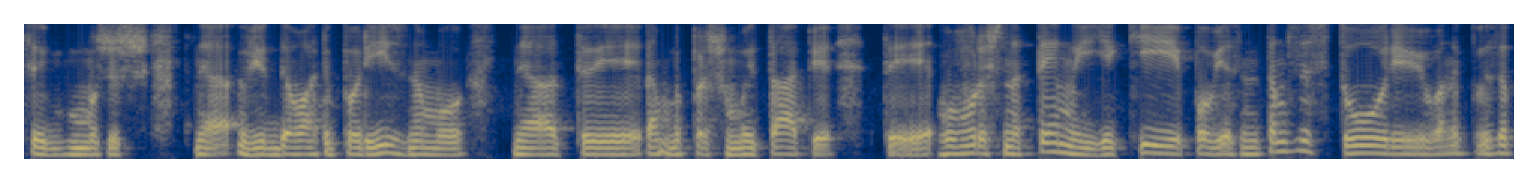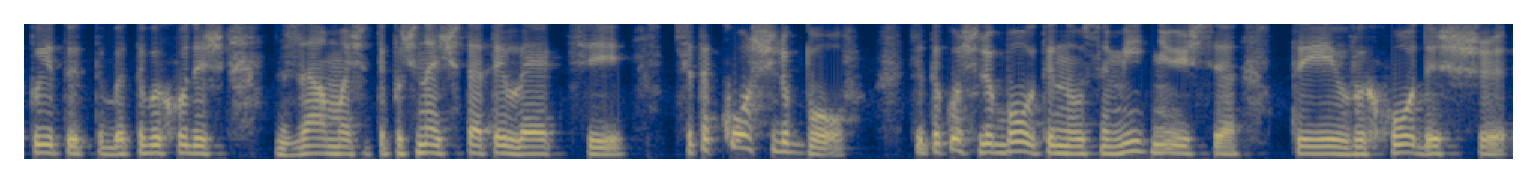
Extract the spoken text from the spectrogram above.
ти можеш е, віддавати по-різному. Е, ти там на першому етапі ти говориш на теми, які пов'язані там з історією, вони запитують тебе, ти виходиш заміж, ти починаєш читати лекції. Це також любов. Це також любов, ти не усамітнюєшся, ти виходиш е,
